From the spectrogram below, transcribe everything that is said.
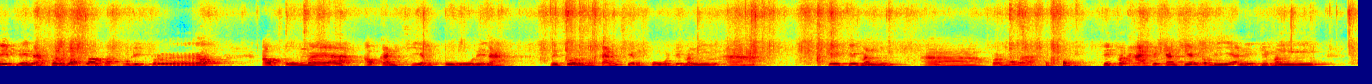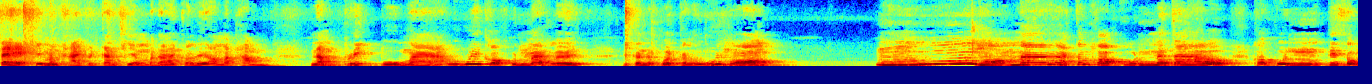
ดิบนี่นะคนบอกว่าวัตถุดิบรสเอาปูม้าเอากันเชียงปูนี่นะในส่วนของกันเชียงปูที่มันอ่าที่ที่มันอ่าเพราะว่าที่ประขายเป็นกันเชียงก็มี อันนี้ที่มันแตกที่มันขายเป็นกันเชียงมาได้ก็เลยเอามาทำน้ำพริกปูม้าอุ้ยขอบคุณมากเลยกันนะเปิดกันอุ้ยหอม อืม หอมมาก ต้องขอบคุณนะเจ้า ขอบคุณที่ส่ง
